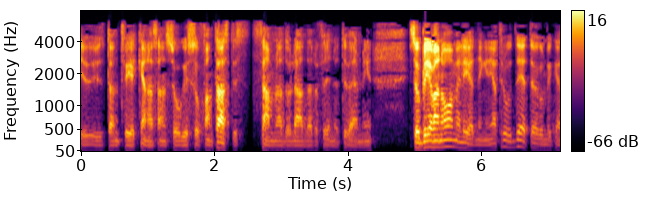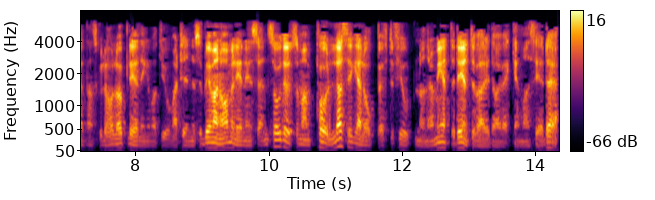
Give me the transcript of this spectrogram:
eh, utan tvekan. Alltså han såg ju så fantastiskt samlad och laddad och fin ut i värmningen. Så blev han av med ledningen. Jag trodde ett ögonblick att han skulle hålla upp ledningen mot Joe Martinez. Så blev han av med ledningen. Sen såg det ut som han pullade sig galopp efter 1400 meter. Det är inte varje dag i veckan man ser det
